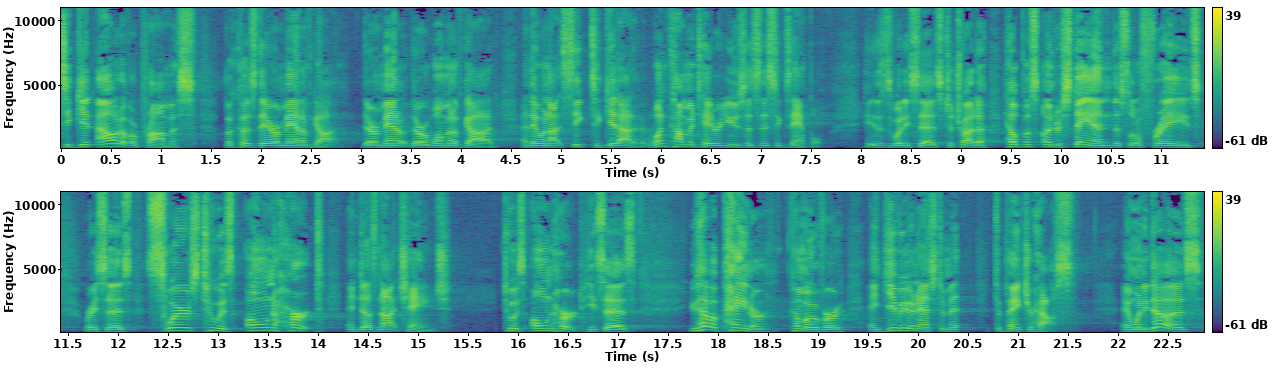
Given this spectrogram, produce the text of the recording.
to get out of a promise because they're a man of God. They're a, man, they're a woman of God, and they will not seek to get out of it. One commentator uses this example. This is what he says to try to help us understand this little phrase where he says, swears to his own hurt and does not change. To his own hurt. He says, You have a painter come over and give you an estimate to paint your house. And when he does,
